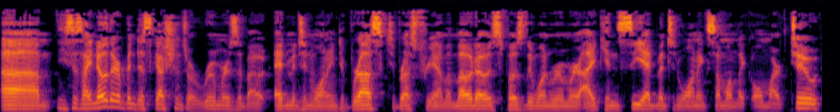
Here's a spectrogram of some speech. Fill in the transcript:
Um, he says, I know there have been discussions or rumors about Edmonton wanting DeBrusk, DeBrusk for Yamamoto. Supposedly one rumor. I can see Edmonton wanting someone like Ullmark too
